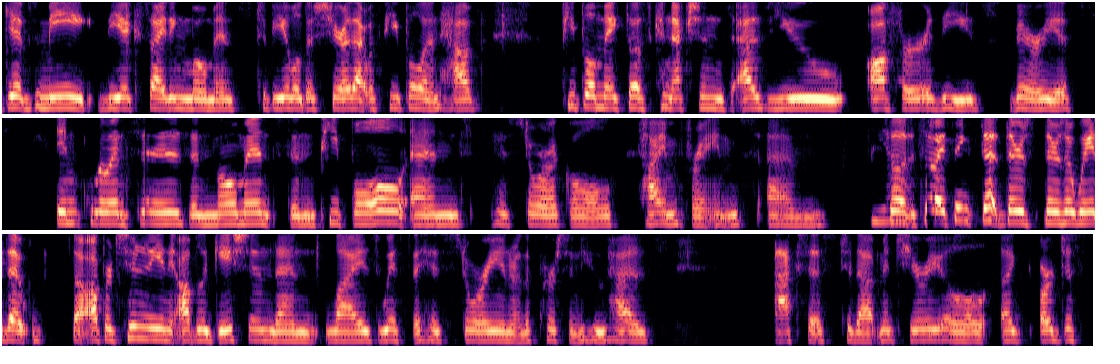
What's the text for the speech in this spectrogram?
gives me the exciting moments to be able to share that with people and have people make those connections as you offer these various influences and moments and people and historical time frames. Um, yeah. So, so I think that there's there's a way that the opportunity and the obligation then lies with the historian or the person who has access to that material, uh, or just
